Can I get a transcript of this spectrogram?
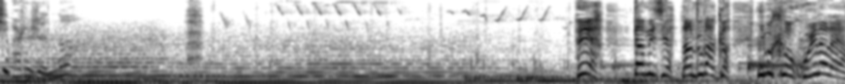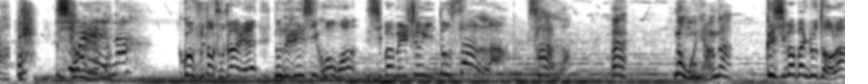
戏班的人呢？哎呀，大梅姐、郎中大哥，你们可回来了呀！哎，戏班的人呢？官府到处抓人，弄得人心惶惶，戏班没生意，都散了。散了？哎，那我娘呢？跟戏班班主走了，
